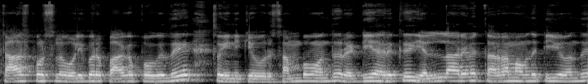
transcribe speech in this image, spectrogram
ஸ்டார் ஸ்போர்ட்ஸில் ஒளிபரப்பு போகுது. ஸோ இன்னைக்கு ஒரு சம்பவம் வந்து ரெடியாக இருக்குது எல்லாருமே தரமாக வந்து டிவியை வந்து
